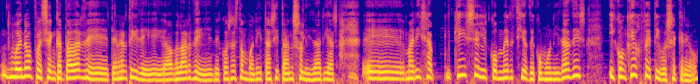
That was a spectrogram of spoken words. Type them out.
Bueno, pues encantadas de tenerte y de hablar de, de cosas tan bonitas y tan solidarias. Eh, Marisa, ¿qué es el comercio de comunidades y con qué objetivo se creó?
